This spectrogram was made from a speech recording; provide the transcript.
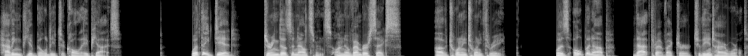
having the ability to call APIs. What they did during those announcements on November 6th of 2023 was open up that threat vector to the entire world.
